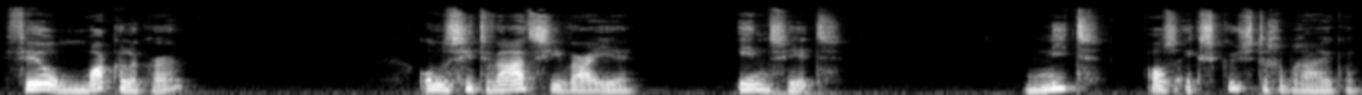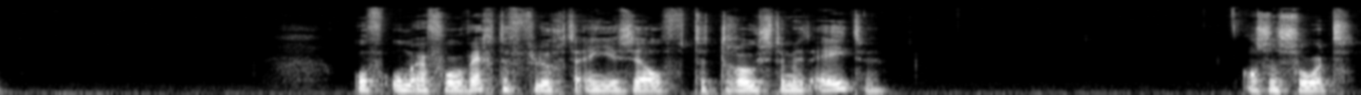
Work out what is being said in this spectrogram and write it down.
veel makkelijker om de situatie waar je in zit niet als excuus te gebruiken. Of om ervoor weg te vluchten en jezelf te troosten met eten. Als een soort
